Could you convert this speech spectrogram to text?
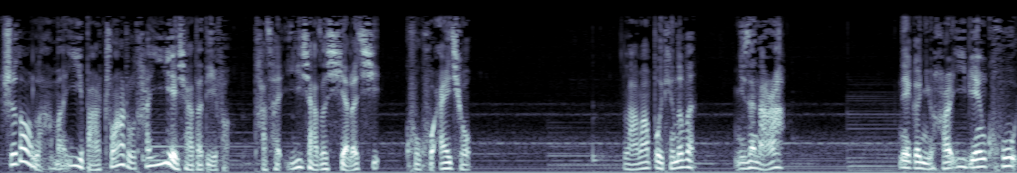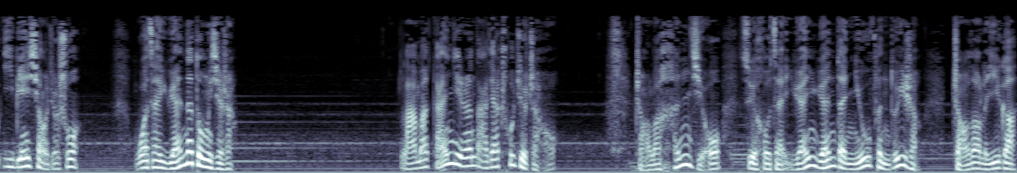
直到喇嘛一把抓住她腋下的地方，她才一下子泄了气，苦苦哀求。喇嘛不停的问：“你在哪儿啊？”那个女孩一边哭一边笑着说：“我在圆的东西上。”喇嘛赶紧让大家出去找，找了很久，最后在圆圆的牛粪堆上找到了一个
